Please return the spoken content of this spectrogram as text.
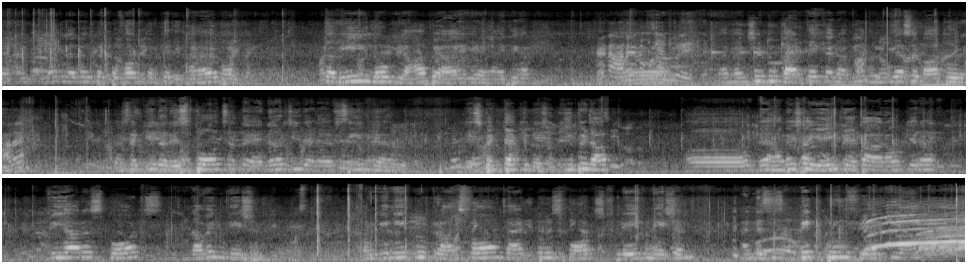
अलग लेवल पर परफॉर्म करके दिखाया है बट तभी लोग यहाँ पे आए हैं। आई थिंक मैं टू कार्तिक एंड अभी मीडिया से बात हो रही है। जैसे कि the response and the energy that I have seen here is spectacular so keep it up मैं हमेशा यही कहता आ रहा हूँ कि ना we are a sports loving nation और we need to transform that to sports playing nation and this is big proof here कि आप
